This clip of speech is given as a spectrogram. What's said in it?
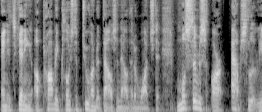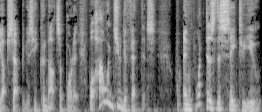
and it's getting uh, probably close to 200,000 now that have watched it. Muslims are absolutely upset because he could not support it. Well, how would you defend this? And what does this say to you?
